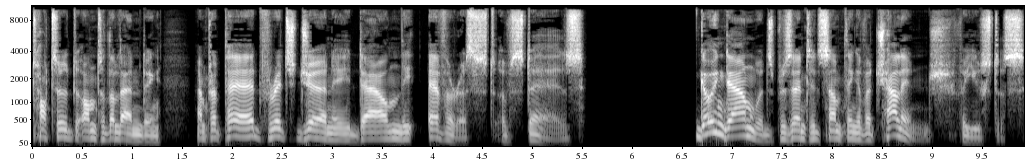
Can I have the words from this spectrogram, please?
tottered onto the landing and prepared for its journey down the Everest of stairs. Going downwards presented something of a challenge for Eustace.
